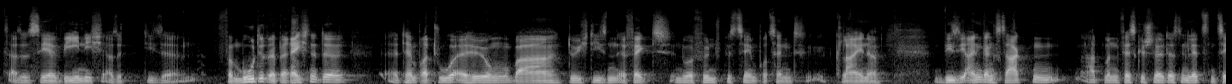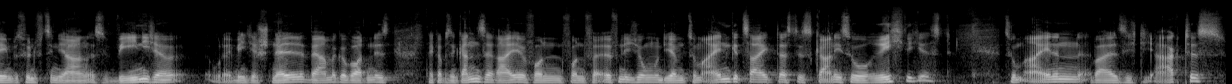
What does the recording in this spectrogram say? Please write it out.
Das ist also sehr wenig. Also diese vermutete oder berechnete Temperaturerhöhung war durch diesen Effekt nur 5 bis 10 Prozent kleiner. Wie Sie eingangs sagten, hat man festgestellt, dass in den letzten 10 bis 15 Jahren es weniger oder weniger schnell wärmer geworden ist. Da gab es eine ganze Reihe von, von Veröffentlichungen, die haben zum einen gezeigt, dass das gar nicht so richtig ist. Zum einen, weil sich die Arktis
